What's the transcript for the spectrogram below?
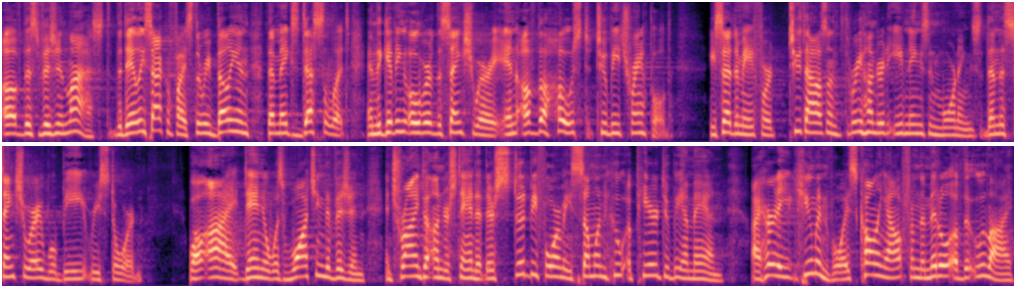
of this vision last? The daily sacrifice, the rebellion that makes desolate, and the giving over of the sanctuary, and of the host to be trampled. He said to me, For 2,300 evenings and mornings, then the sanctuary will be restored. While I, Daniel, was watching the vision and trying to understand it, there stood before me someone who appeared to be a man. I heard a human voice calling out from the middle of the ulai,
